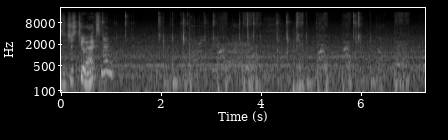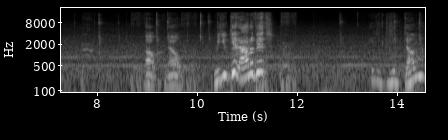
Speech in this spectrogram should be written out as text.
Is it just two X-Men? Oh, no. Will you get out of it? You, you dumb? Dumb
